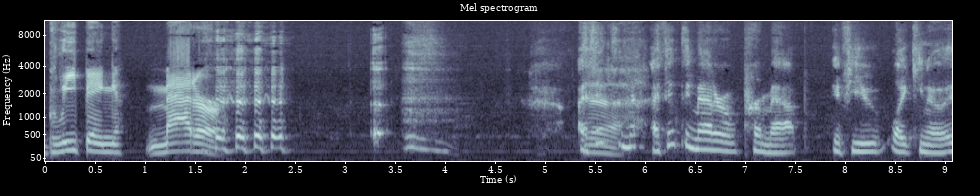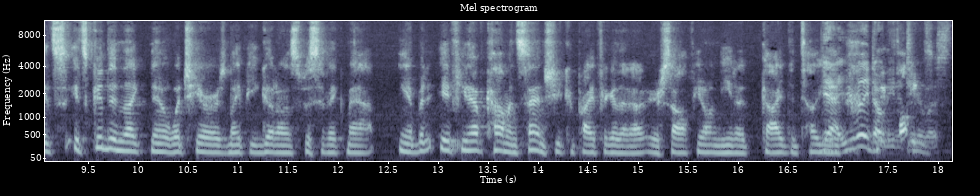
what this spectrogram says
bleeping matter. I think Yeah. they I think they matter per map. If you like, you know, it's it's good to like know which heroes might be good on a specific map. You know, but if you have common sense, you could probably figure that out yourself. You don't need a guide to tell you. yeah, you really don't need a tier list.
